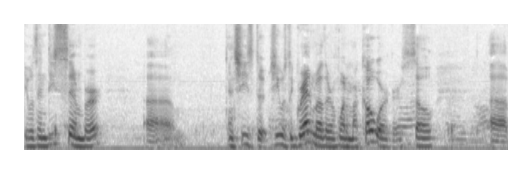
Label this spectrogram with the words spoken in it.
it was in December, um, and she's the she was the grandmother of one of my coworkers. So uh,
